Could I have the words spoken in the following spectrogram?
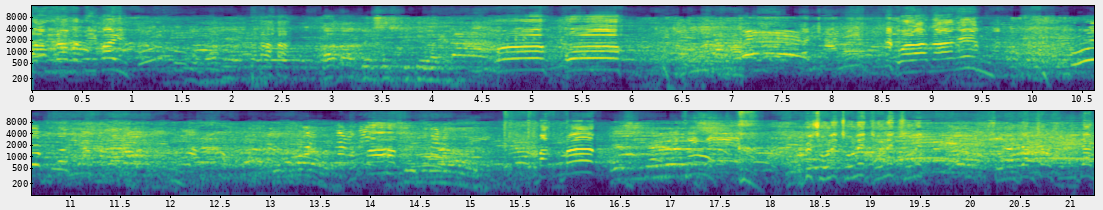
Matira, matibay! Bata versus veteran. Oh! Oh! Wala na angin! Bakbak! Oke, sulit, sulit, sulit, sulit. Sulidan, siya, sulidan.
